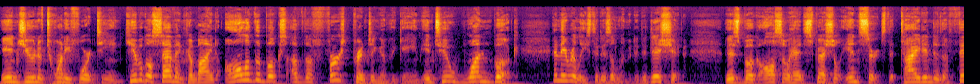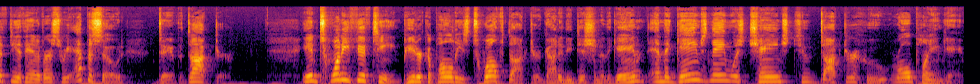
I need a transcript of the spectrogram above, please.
In June of 2014, Cubicle 7 combined all of the books of the first printing of the game into one book, and they released it as a limited edition. This book also had special inserts that tied into the 50th anniversary episode, Day of the Doctor. In 2015, Peter Capaldi's 12th Doctor got an edition of the game, and the game's name was changed to Doctor Who Role Playing Game.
